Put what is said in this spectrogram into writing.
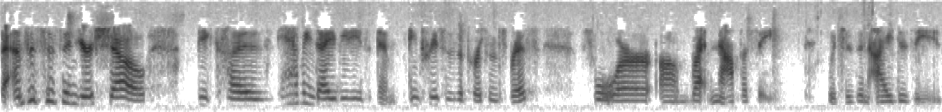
the emphasis in your show because having diabetes increases a person's risk for um, retinopathy, which is an eye disease.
